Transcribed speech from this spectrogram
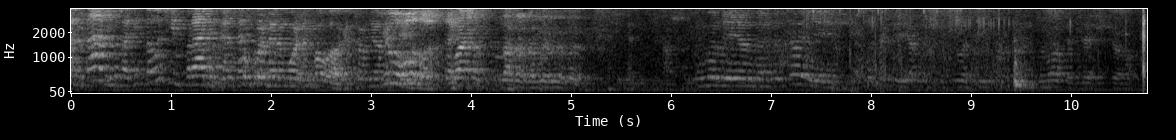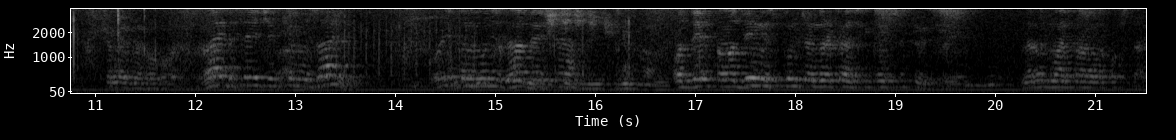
рассказывать, это очень правильно. Как Спокойно не може балакати. то в нього такий- Ваша, да, да, да, ви, ви, ви. У мене є одне питання, і все-таки я би хотілося і прокоментувати те, що, що ми вже говоримо. Знаєте, сидячи в цьому залі, Оліка мені згадується один, один із пунктів американської конституції. Народ має право на повстання.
